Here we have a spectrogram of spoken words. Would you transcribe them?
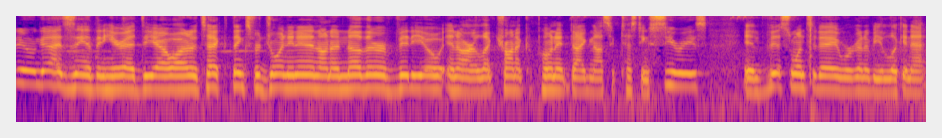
doing guys? It's Anthony here at DIY Auto Tech. Thanks for joining in on another video in our electronic component diagnostic testing series. In this one today, we're going to be looking at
